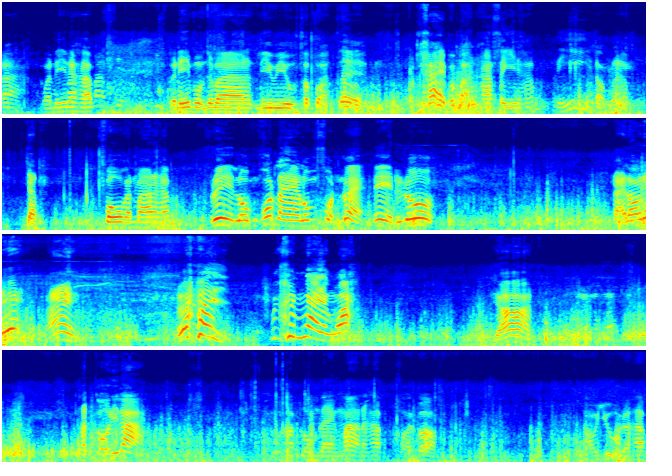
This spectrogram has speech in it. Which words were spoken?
อะวันนี้นะครับ วันนี้ผมจะมารีวิวสปอร์ตเตอร์ค่ายพระบาทอาซีนะครับ นี่สองลำจัดโปรกันมานะครับเร่ลมโคตรแรงลมฝนด้วยนี่ดูดูไหนลองดิไปเฮ้ยมันขึ้นง่ายอย่างวะยอดทัดโกนี่ล่ะดูครับลมแรงมากนะครับ ขอยบอก เอาอยู่นะครับ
